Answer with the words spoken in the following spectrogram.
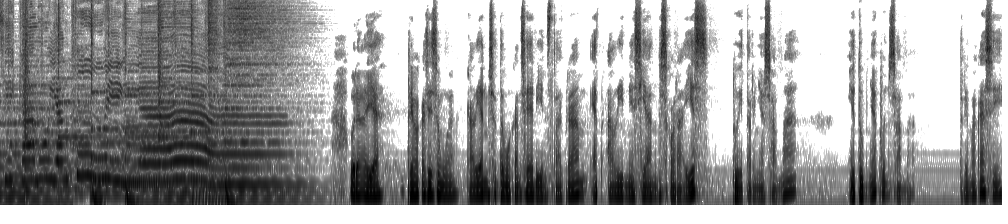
Masih kamu yang Udah ya? Terima kasih semua. Kalian bisa temukan saya di Instagram @alinesia underscore ais, Twitternya sama, YouTube-nya pun sama. Terima kasih.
